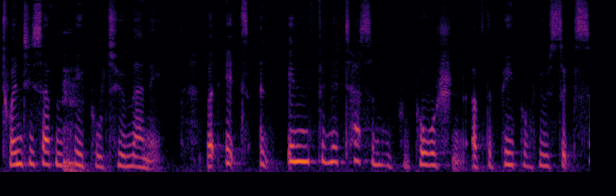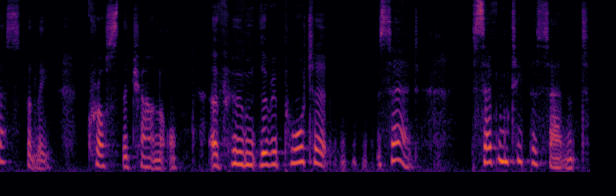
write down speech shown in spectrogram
27 hmm. people too many. But it's an infinitesimal proportion of the people who successfully crossed the channel, of whom the reporter said 70%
